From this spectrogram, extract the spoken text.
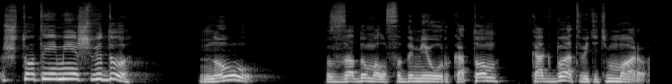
«Что ты имеешь в виду?» «Ну, Задумался Демиург о том, как бы ответить Мару.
